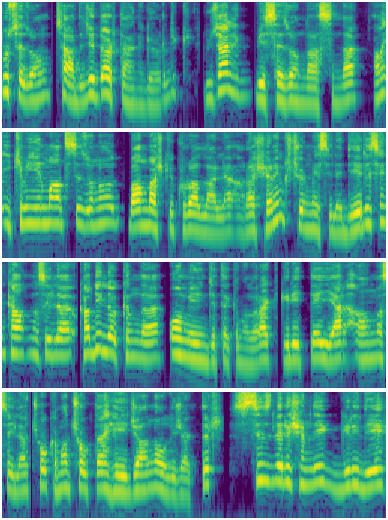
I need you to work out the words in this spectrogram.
Bu sezon sadece 4 tane gördük. Güzel bir sezondu aslında ama 2026 sezonu bambaşka kurallarla, araçların küçülmesiyle, DRS'in kalkmasıyla Cadillac'ın da 11. takım olarak gridde yer almasıyla çok ama çok daha heyecanlı olacaktır. Sizleri şimdi grid'i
